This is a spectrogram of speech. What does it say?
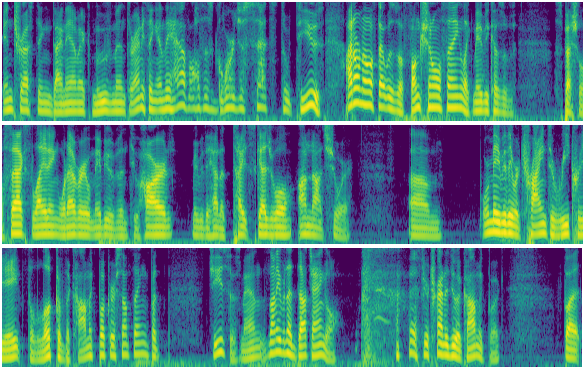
interesting dynamic movement or anything and they have all this gorgeous sets to, to use. I don't know if that was a functional thing like maybe because of special effects lighting whatever maybe it would have been too hard maybe they had a tight schedule i'm not sure. Um, or maybe they were trying to recreate the look of the comic book or something but jesus man it's not even a dutch angle if you're trying to do a comic book. But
